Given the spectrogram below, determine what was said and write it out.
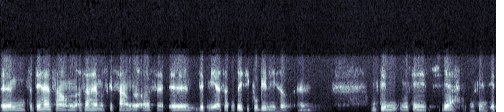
Øhm, så det har jeg savnet, og så har jeg måske savnet også øh, lidt mere sådan risikovillighed. Øh, måske, måske, ja, måske et,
